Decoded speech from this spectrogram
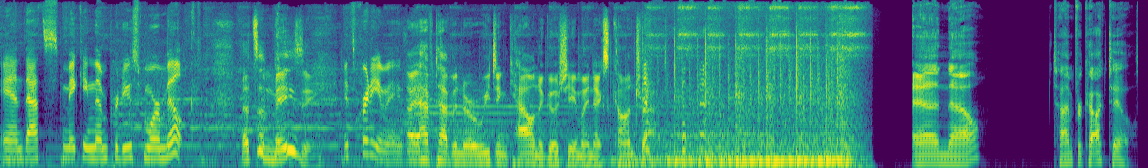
and that's making them produce more milk. That's amazing. it's pretty amazing. I have to have a Norwegian cow negotiate my next contract. and now, time for cocktails.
